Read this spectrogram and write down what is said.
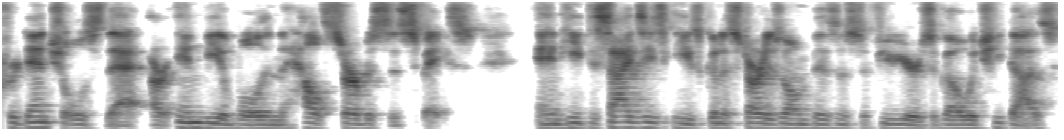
credentials that are enviable in the health services space. And he decides he's, he's going to start his own business a few years ago, which he does.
